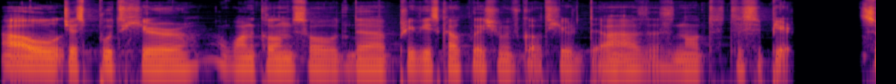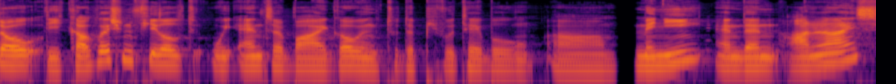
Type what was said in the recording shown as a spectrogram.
I'll just put here one column so the previous calculation we've got here does not disappear. So the calculation field we enter by going to the pivot table um, menu and then analyze.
